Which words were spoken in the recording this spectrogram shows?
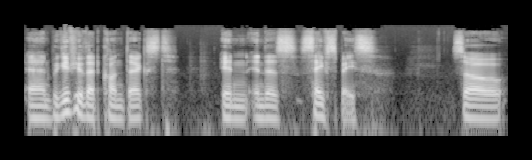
and we give you that context in in this safe space so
